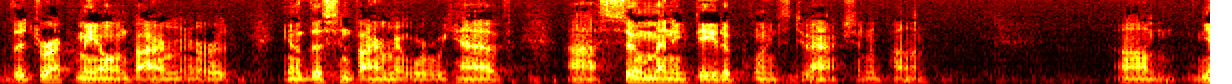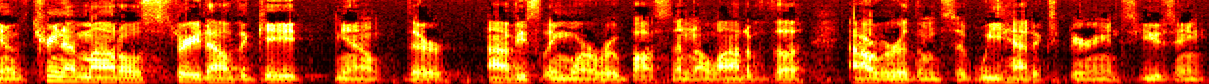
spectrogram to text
the direct mail environment, or you know, this environment where we have uh, so many data points to action upon. Um, you know, TreeNet models straight out of the gate, you know, they're obviously more robust than a lot of the algorithms that we had experience using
